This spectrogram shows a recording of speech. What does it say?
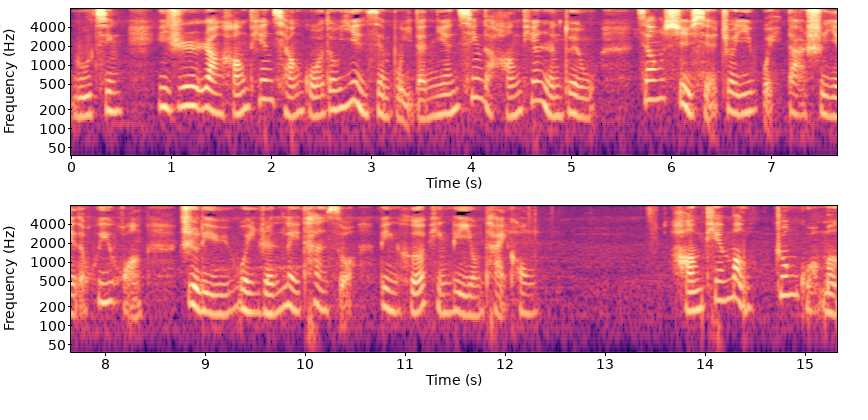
如今，一支让航天强国都艳羡不已的年轻的航天人队伍，将续写这一伟大事业的辉煌，致力于为人类探索并和平利用太空。航天梦。中国梦，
